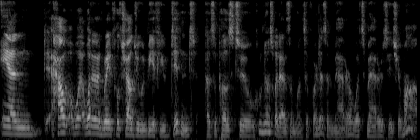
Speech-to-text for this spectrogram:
And how what, what, an ungrateful child you would be if you didn't, as opposed to who knows what Aslan wants it for. It doesn't matter. What matters is your mom.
